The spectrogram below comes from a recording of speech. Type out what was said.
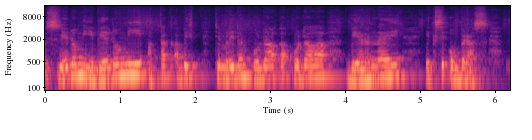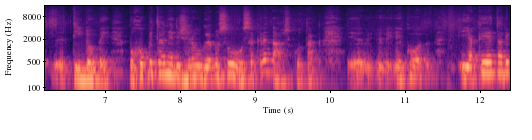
svědomí, vědomí a tak, abych těm lidem podala, podala věrnej jaksi obraz té doby. Pochopitelně, když hraju Goebbelsovou sekretářku, tak e, jako, jaký je tady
